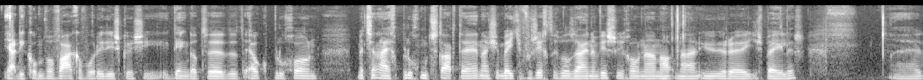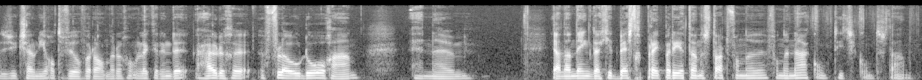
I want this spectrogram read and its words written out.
ja, die komt wel vaker voor die discussie. Ik denk dat, dat elke ploeg gewoon met zijn eigen ploeg moet starten. En als je een beetje voorzichtig wil zijn, dan wissel je gewoon na een, een uur je spelers. dus ik zou niet al te veel veranderen. Gewoon lekker in de huidige flow doorgaan. En ja, dan denk ik dat je het best geprepareerd aan de start van de, van de na-competitie komt te staan.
